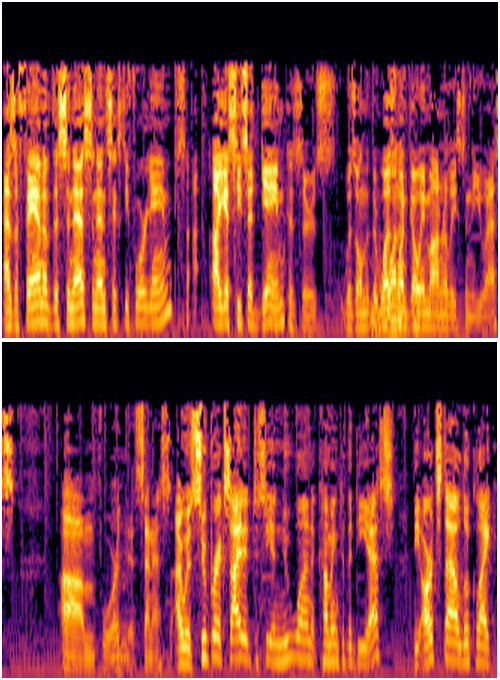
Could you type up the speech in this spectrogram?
As a fan of the SNES and N64 games, I- I guess he said game because there's was only there was One- one, Goemon released in the US um, for the SNES. I was super excited to see a new one coming to the DS. The art style looked like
